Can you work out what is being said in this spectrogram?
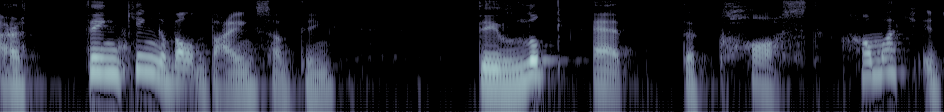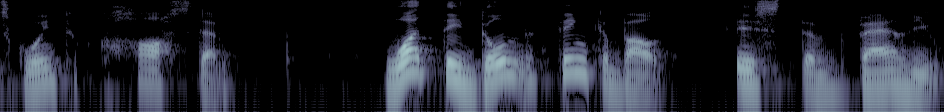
are thinking about buying something, they look at the cost, how much it's going to cost them. What they don't think about is the value.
